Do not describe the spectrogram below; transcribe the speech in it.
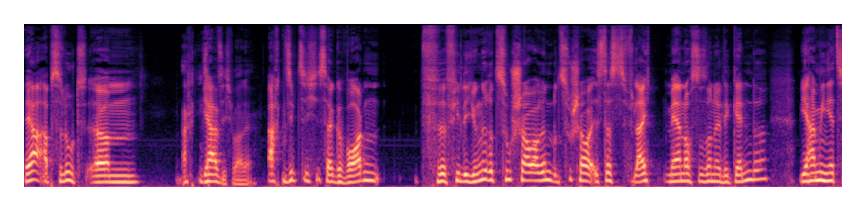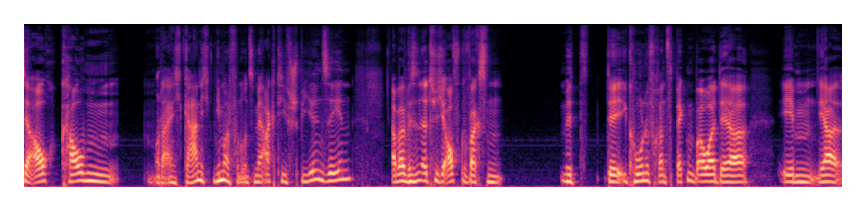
Ja, absolut. Ähm, 78 ja, war der. 78 ist er geworden. Für viele jüngere Zuschauerinnen und Zuschauer ist das vielleicht mehr noch so, so eine Legende. Wir haben ihn jetzt ja auch kaum oder eigentlich gar nicht, niemand von uns mehr aktiv spielen sehen. Aber wir sind natürlich aufgewachsen mit der Ikone Franz Beckenbauer, der eben ja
